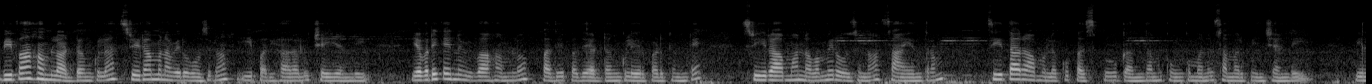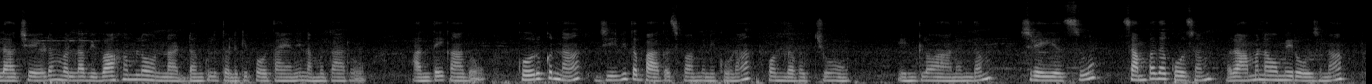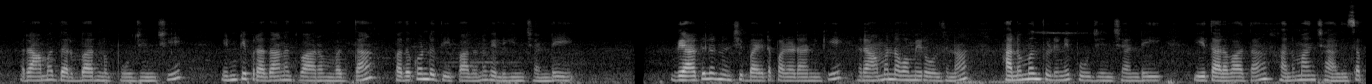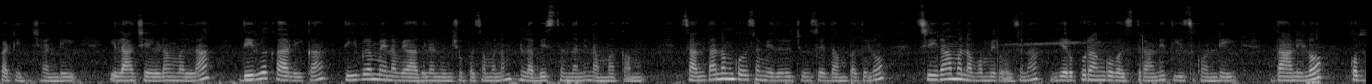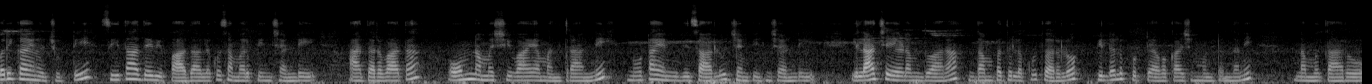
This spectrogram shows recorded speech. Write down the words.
వివాహంలో అడ్డంకుల? శ్రీరామనవమి రోజున ఈ పరిహారాలు చేయండి. ఎవరికైనా వివాహంలో పదే పదే అడ్డంకులు ఏర్పడుతుంటే శ్రీరామ నవమి రోజున సాయంత్రం సీతారాములకు పసుపు గంధం కుంకుమను సమర్పించండి. ఇలా చేయడం వల్ల వివాహంలో ఉన్న అడ్డంకులు తొలగిపోతాయని నమ్ముతారు. అంతేకాదు కోరుకున్న జీవిత భాగస్వామిని కూడా పొందవచ్చు. ఇంట్లో ఆనందం శ్రేయస్సు సంపద కోసం రామనవమి రోజున రామ దర్బార్ను పూజించి ఇంటి ప్రధాన ద్వారం వద్ద పదకొండు దీపాలను వెలిగించండి. వ్యాధుల నుంచి బయటపడడానికి రామనవమి రోజున హనుమంతుడిని పూజించండి. ఈ తర్వాత హనుమాన్ చాలీస పఠించండి. ఇలా చేయడం వల్ల దీర్ఘకాలిక తీవ్రమైన వ్యాధుల నుంచి ఉపశమనం లభిస్తుందని నమ్మకం. సంతానం కోసం ఎదురు చూసే దంపతులు శ్రీరామనవమి రోజున ఎరుపు రంగు వస్త్రాన్ని తీసుకోండి. దానిలో కొబ్బరికాయను చుట్టి సీతాదేవి పాదాలకు సమర్పించండి. ఆ తర్వాత ఓం నమ శివాయ మంత్రాన్ని నూట ఎనిమిది సార్లు జంపించండి. ఇలా చేయడం ద్వారా దంపతులకు త్వరలో పిల్లలు పుట్టే అవకాశం ఉంటుందని నమ్ముతారు.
